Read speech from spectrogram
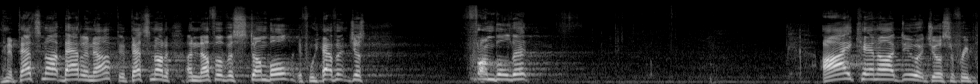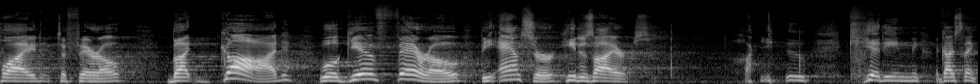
And if that's not bad enough, if that's not enough of a stumble, if we haven't just fumbled it, I cannot do it, Joseph replied to Pharaoh, but God will give Pharaoh the answer he desires. Are you kidding me? guys, think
